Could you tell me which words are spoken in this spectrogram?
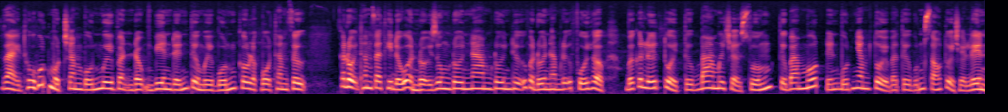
Giải thu hút 140 vận động viên đến từ 14 câu lạc bộ tham dự. Các đội tham gia thi đấu ở nội dung đôi nam, đôi nữ và đôi nam nữ phối hợp với các lứa tuổi từ 30 trở xuống, từ 31 đến 45 tuổi và từ 46 tuổi trở lên.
